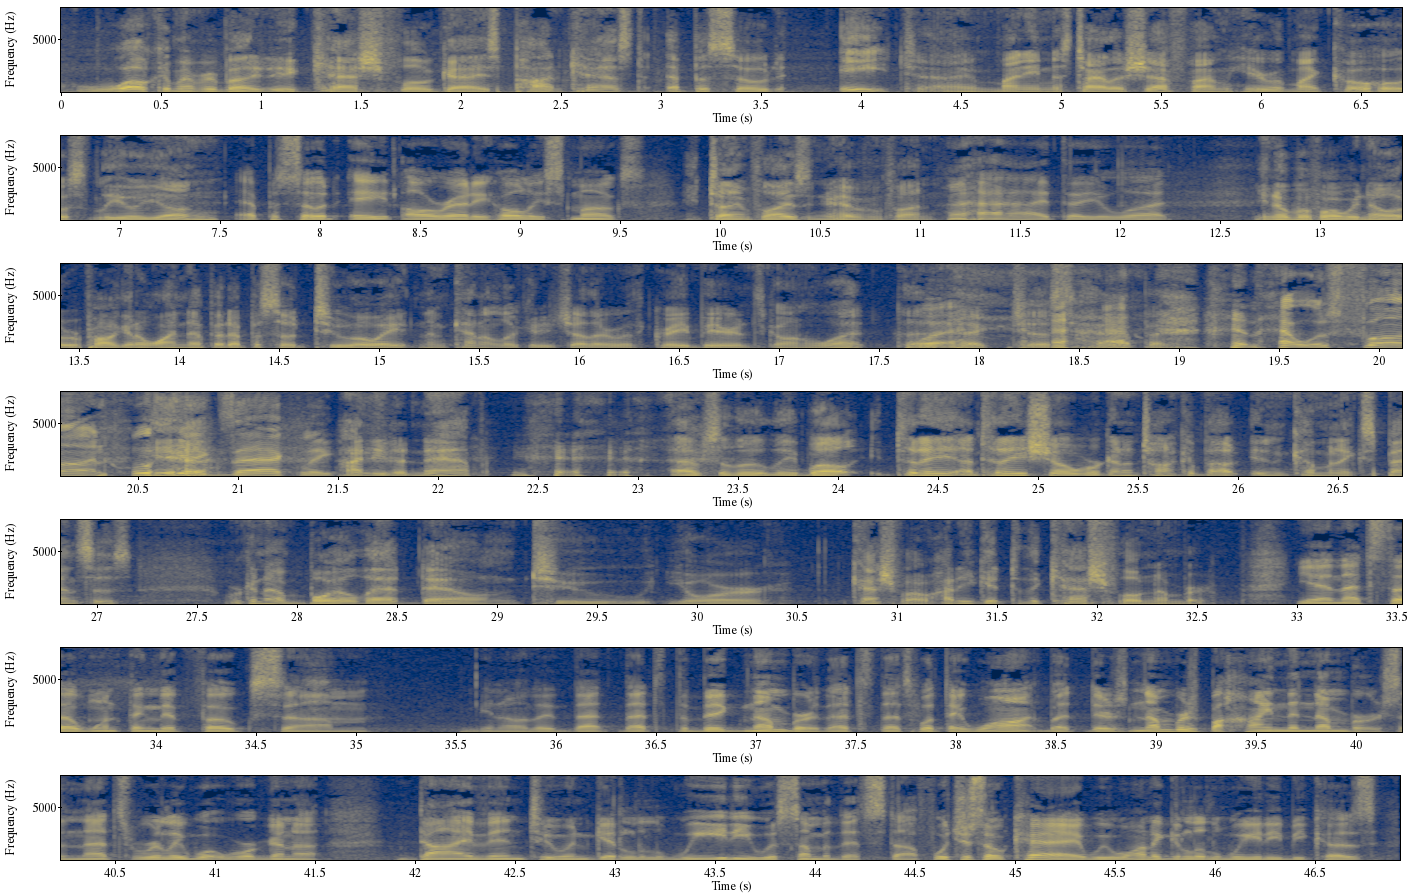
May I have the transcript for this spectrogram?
Welcome, everybody, to Cash Flow Guys podcast, episode 8. I, my name is Tyler Sheff. I'm here with my co host, Leo Young. Episode 8 already. Holy smokes. Hey, time flies and you're having fun. I tell you what. You know, before we know it, we're probably going to wind up at episode 208 and then kind of look at each other with gray beards going, What the What? heck just happened? And that was fun. Yeah. exactly. I need a nap. Absolutely. Well, today on today's show, we're going to talk about income and expenses. We're going to boil that down to your cash flow. How do you get to the cash flow number? Yeah, and that's the one thing that folks, um, you know, that, that that's the big number. That's that's what they want. But there's numbers behind the numbers, and that's really what we're gonna dive into and get a little weedy with some of this stuff, which is okay. We want to get a little weedy because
